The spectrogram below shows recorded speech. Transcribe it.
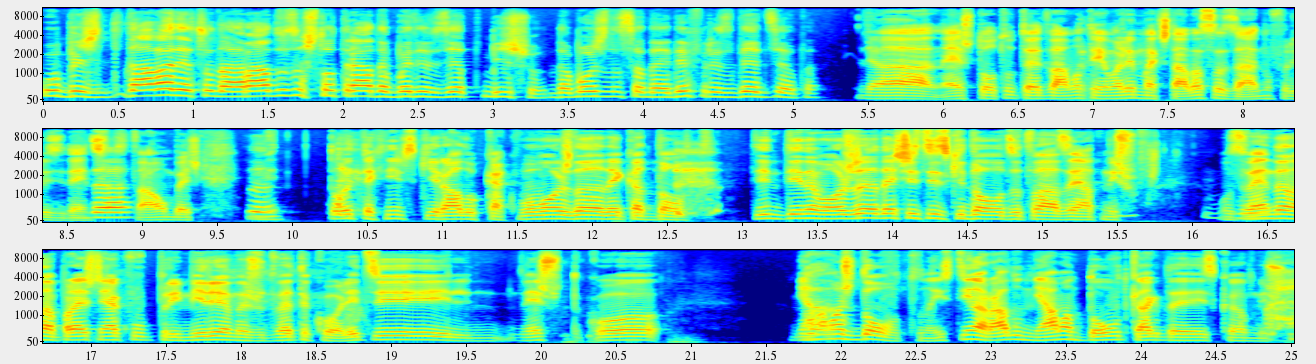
убеждаването на Радо, защо трябва да бъде взет Мишо, да може да се найде в резиденцията. Да, не, защото те двамата имали мечта да са заедно в резиденцията. Да. Това му беше. Да. Той технически Радо, какво може да даде като довод? Ти, ти не можеш да дадеш истински довод за това да вземат нищо. Освен да направиш някакво примирие между двете коалиции или нещо такова. Нямаш довод. Наистина Радо няма довод как да иска Мишо.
